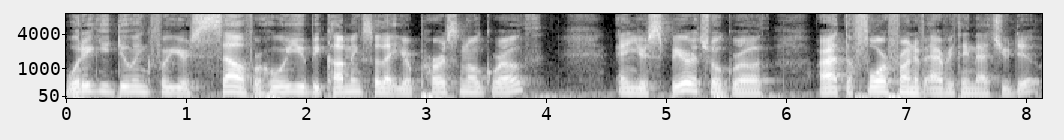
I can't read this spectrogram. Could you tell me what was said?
What are you doing for yourself or who are you becoming so that your personal growth and your spiritual growth are at the forefront of everything that you do?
